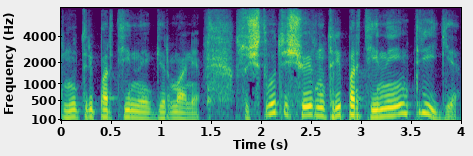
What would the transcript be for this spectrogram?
внутрипартийная Германия. Существуют еще и внутрипартийные интриги.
